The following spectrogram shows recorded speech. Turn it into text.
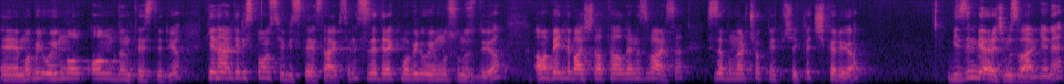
e, mobil uyumlu olup olmadığını test ediyor. Genelde responsive bir siteye sahipseniz size direkt mobil uyumlusunuz diyor. Ama belli başlı hatalarınız varsa size bunları çok net bir şekilde çıkarıyor. Bizim bir aracımız var gene.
